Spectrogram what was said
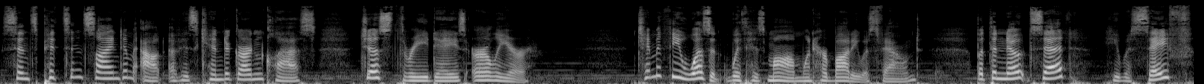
since Pitzen signed him out of his kindergarten class just three days earlier. Timothy wasn't with his mom when her body was found, but the note said he was safe,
